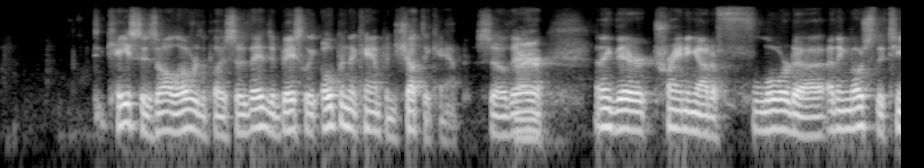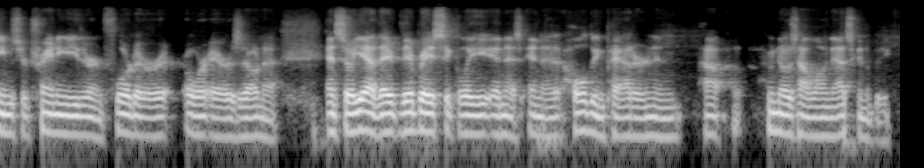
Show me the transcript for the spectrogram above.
cases all over the place. So they had to basically open the camp and shut the camp. So they're, I think they're training out of Florida. I think most of the teams are training either in Florida or, or Arizona. And so, yeah, they, they're basically in a, in a holding pattern and how, who knows how long that's going to be.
